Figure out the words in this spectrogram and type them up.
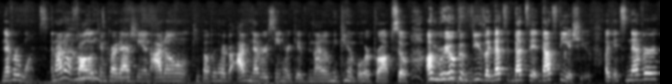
Never once. And I don't How follow Kim times? Kardashian. I don't keep up with her, but I've never seen her give Naomi Campbell her props. So I'm real Oh. confused. Like that's that's it. That's the issue. Like it's never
